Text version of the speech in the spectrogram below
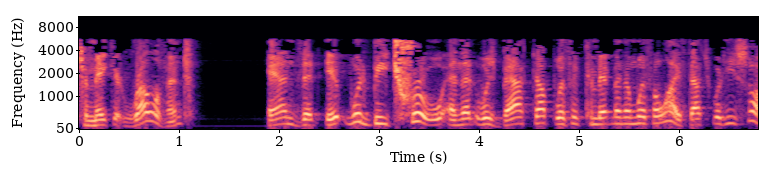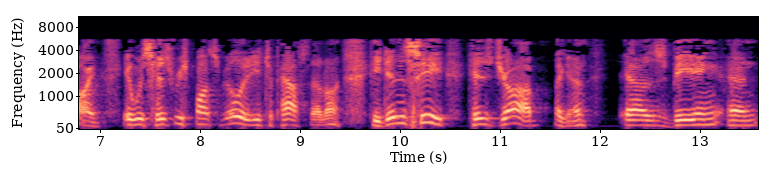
to make it relevant and that it would be true and that it was backed up with a commitment and with a life. That's what he saw. And it was his responsibility to pass that on. He didn't see his job, again, as being an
